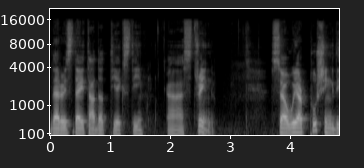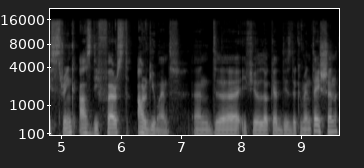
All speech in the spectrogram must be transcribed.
there is data.txt uh, string. So we are pushing this string as the first argument. And uh, if you look at this documentation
